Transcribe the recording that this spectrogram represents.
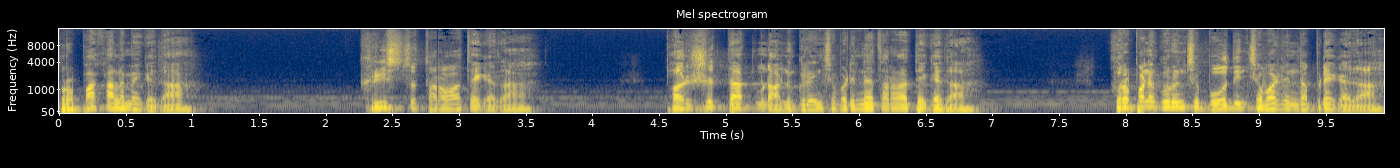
కృపాకాలమే కదా క్రీస్తు తర్వాతే కదా పరిశుద్ధాత్ముడు అనుగ్రహించబడిన తర్వాతే కదా కృపణ గురించి బోధించబడినప్పుడే కదా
